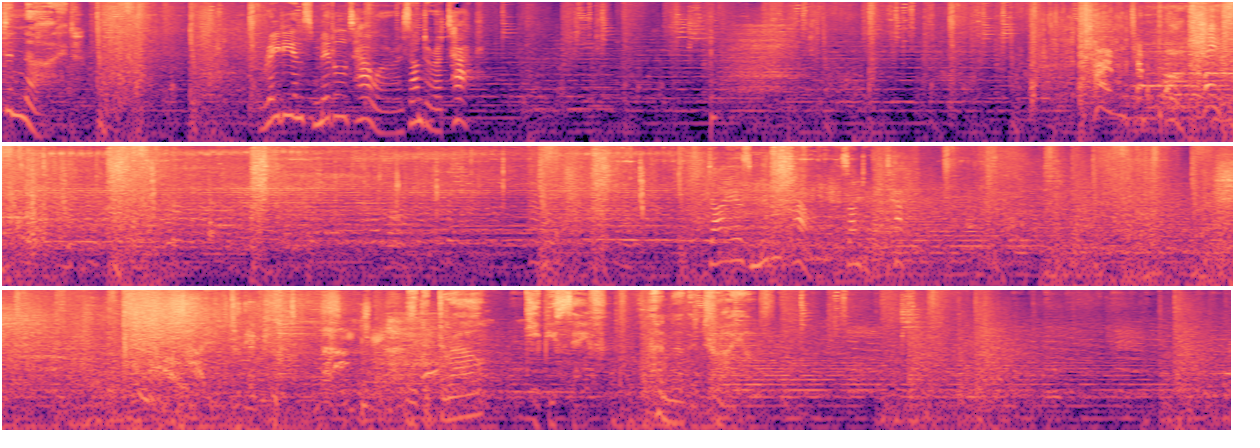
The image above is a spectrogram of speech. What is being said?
Denied. Radiant's middle tower is under attack. Time to pull! Dire's middle tower is under attack. To the impute. May the drow keep you safe. Another triumph.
